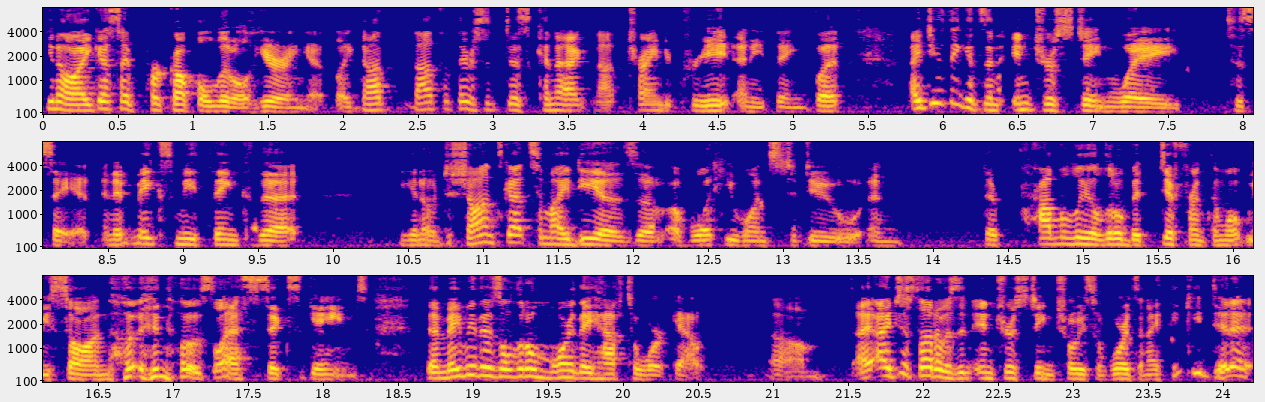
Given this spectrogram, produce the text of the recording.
you know, I guess I perk up a little hearing it. Like, not not that there's a disconnect, not trying to create anything, but I do think it's an interesting way to say it. And it makes me think that, you know, Deshaun's got some ideas of, of what he wants to do. And they're probably a little bit different than what we saw in, the, in those last six games. That maybe there's a little more they have to work out. Um, I, I, just thought it was an interesting choice of words, and I think he did it.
